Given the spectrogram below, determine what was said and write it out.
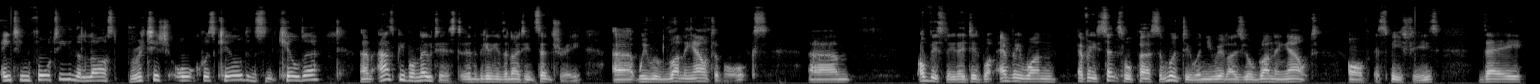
1840, the last British auk was killed in St Kilda. Um, as people noticed at the beginning of the 19th century, uh, we were running out of auks. Um, obviously, they did what everyone, every sensible person would do when you realise you're running out of a species. They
